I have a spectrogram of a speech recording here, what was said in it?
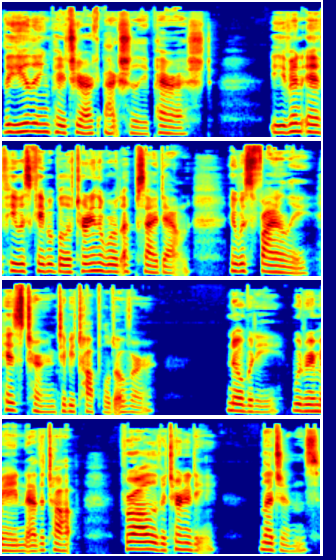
the Yiling patriarch actually perished. Even if he was capable of turning the world upside down, it was finally his turn to be toppled over. Nobody would remain at the top for all of eternity. Legends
